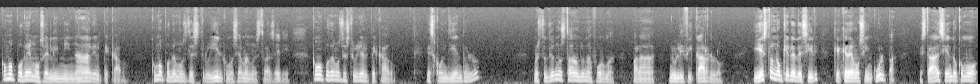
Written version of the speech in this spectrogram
¿Cómo podemos eliminar el pecado? ¿Cómo podemos destruir, como se llama nuestra serie? ¿Cómo podemos destruir el pecado? ¿Escondiéndolo? Nuestro Dios nos está dando una forma para nulificarlo, y esto no quiere decir que quedemos sin culpa. Está diciendo cómo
